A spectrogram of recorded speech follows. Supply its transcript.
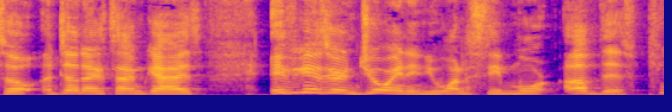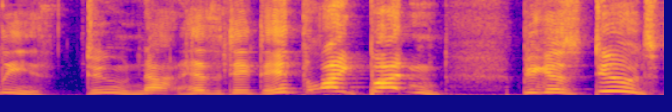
So until next time, guys, if you guys are enjoying and you want to see more of this, please do not hesitate to hit the like button. Because dudes,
